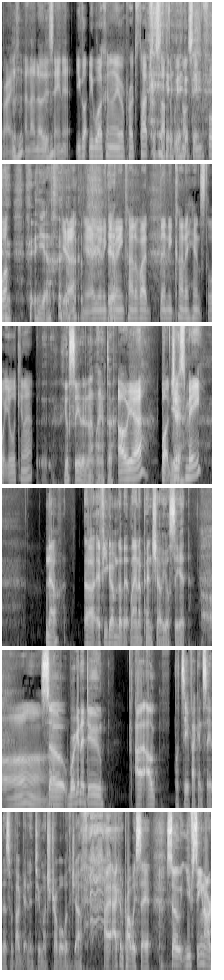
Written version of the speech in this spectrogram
right? Mm-hmm. And I know this mm-hmm. ain't it. You got any work on any other prototypes or stuff that we've not seen before? yeah. Yeah, yeah. You want to give Yeah. any kind of any kind of hints to what you're looking at? Uh, you'll see it in Atlanta. Oh yeah. What? Just me? No. Uh, if you come to the Atlanta Pen Show, you'll see it. Oh. So we're gonna do. I, I'll let's see if I can say this without getting in too much trouble with Jeff. I, I can probably say it. So you've seen our.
